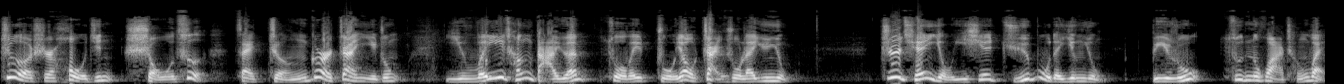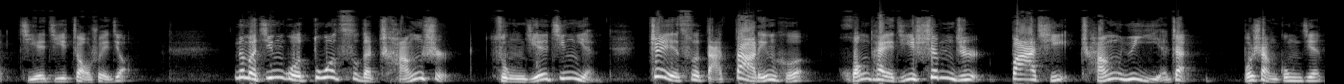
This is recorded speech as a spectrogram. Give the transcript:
这是后金首次在整个战役中以围城打援作为主要战术来运用。之前有一些局部的应用，比如遵化城外截击赵帅教。那么经过多次的尝试，总结经验，这次打大凌河，皇太极深知。八旗长于野战，不善攻坚，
